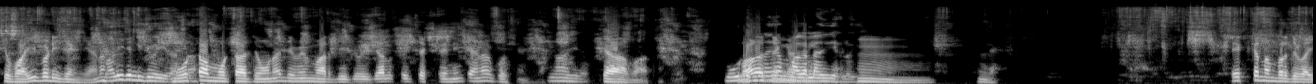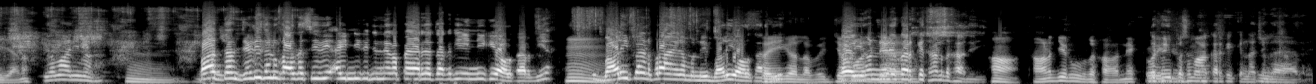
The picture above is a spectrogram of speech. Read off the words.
ਚਵਾਈ ਬੜੀ ਚੰਗੀ ਆ ਨਾ। ਬਾਹਲੀ ਚੰਗੀ ਚੋਈ ਦਾ ਮੋਟਾ ਮੋਟਾ ਚੋਣ ਆ ਜਿਵੇਂ ਮਰਜ਼ੀ ਚੋਈ ਚੱਲ ਕੋਈ ਚੱਕਰ ਨਹੀਂ ਕਹਿਣਾ ਕੁਛ ਨਹੀਂ। ਨਾ ਜੀ ਕੀ ਬਾਤ ਆ। ਮੂਰ ਬਾਹਲਾ ਦਾ ਚੰਗਾ ਮਗਰ ਲੈਂਦੀ ਦੇਖ ਲਓ ਜੀ। ਹੂੰ ਲੈ। ਇੱਕ ਨੰਬਰ ਚਵਾਈ ਆ ਨਾ। ਜਮਾ ਨਹੀਂ ਮੈਂ। ਹੂੰ। ਬਾਅਦ ਜਦ ਜਿਹੜੀ ਤੁਹਾਨੂੰ ਗੱਲ ਦੱਸੀ ਵੀ ਇੰਨੀ ਕਿ ਜਿੰਨੇ ਕਾ ਪੈਰ ਜਾ ਚੱਕਦੀ ਹੈ, ਇੰਨੀ ਕੀ ਔਲ ਕਰਦੀ ਹੂੰ। ਬਾਹਲੀ ਭੈਣ ਭਰਾ ਇਹਨਾਂ ਮੰਨੀ ਬਾਹਲੀ ਔਲ ਕਰਦੀ ਸਹੀ ਗੱਲ ਆ ਬਈ ਜਮਾਂ ਜੀ ਹੁਣ ਨੇੜੇ ਜਾਇਜ਼। ਕਰਕੇ ਠੰਡ ਦਿਖਾ ਦਿਓ ਜੀ। ਹਾਂ ਥਾਣ ਜ਼ਰੂਰ ਦਿਖਾ ਨੇ ਇੱਕ ਵਾਰੀ ਦੇਖੋ ਜੀ ਪਸਮਾ ਕਰਕੇ ਕਿੰਨਾ ਚੰਗਾ ਲੈ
